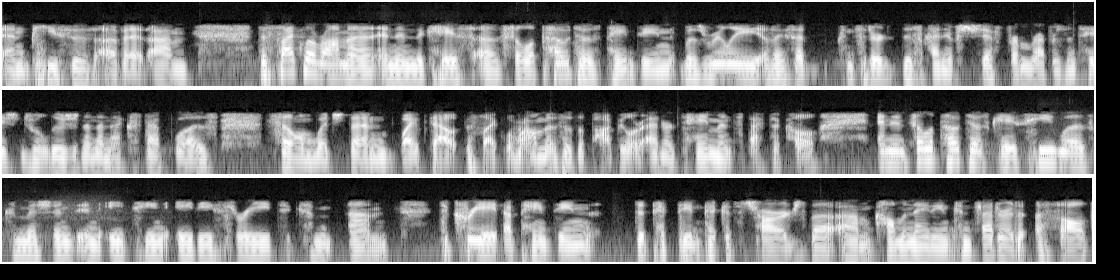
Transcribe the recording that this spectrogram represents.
and pieces of it. Um, the cyclorama, and in the case of Philippoteaux's painting, was really, as I said, considered this kind of shift from representation to illusion. And the next step was film, which then wiped out the cycloramas as a popular entertainment spectacle. And in Philippoteaux's case, he was commissioned in 1883 to um, to create a painting depicting Pickett's charge, the um, culminating Confederate assault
